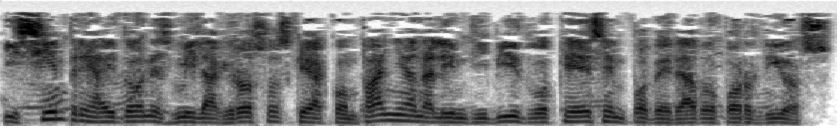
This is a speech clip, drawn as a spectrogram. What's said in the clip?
Y siempre hay dones milagrosos que acompañan al individuo que es empoderado por Dios.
